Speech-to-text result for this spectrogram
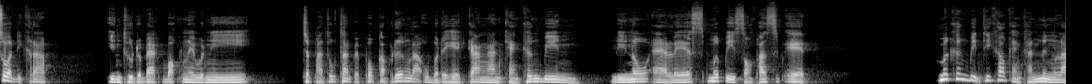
สวัสดีครับ Into the Back Box ในวันนี้ จะพาทุกท่านไปพบกับเรื่องราวอุบัติเหตุกลางงานแข่งเครื่องบิน Lino Air Race เมื่อปี 2011 เมื่อเครื่องบินที่เข้าแข่งขันหนึ่งล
